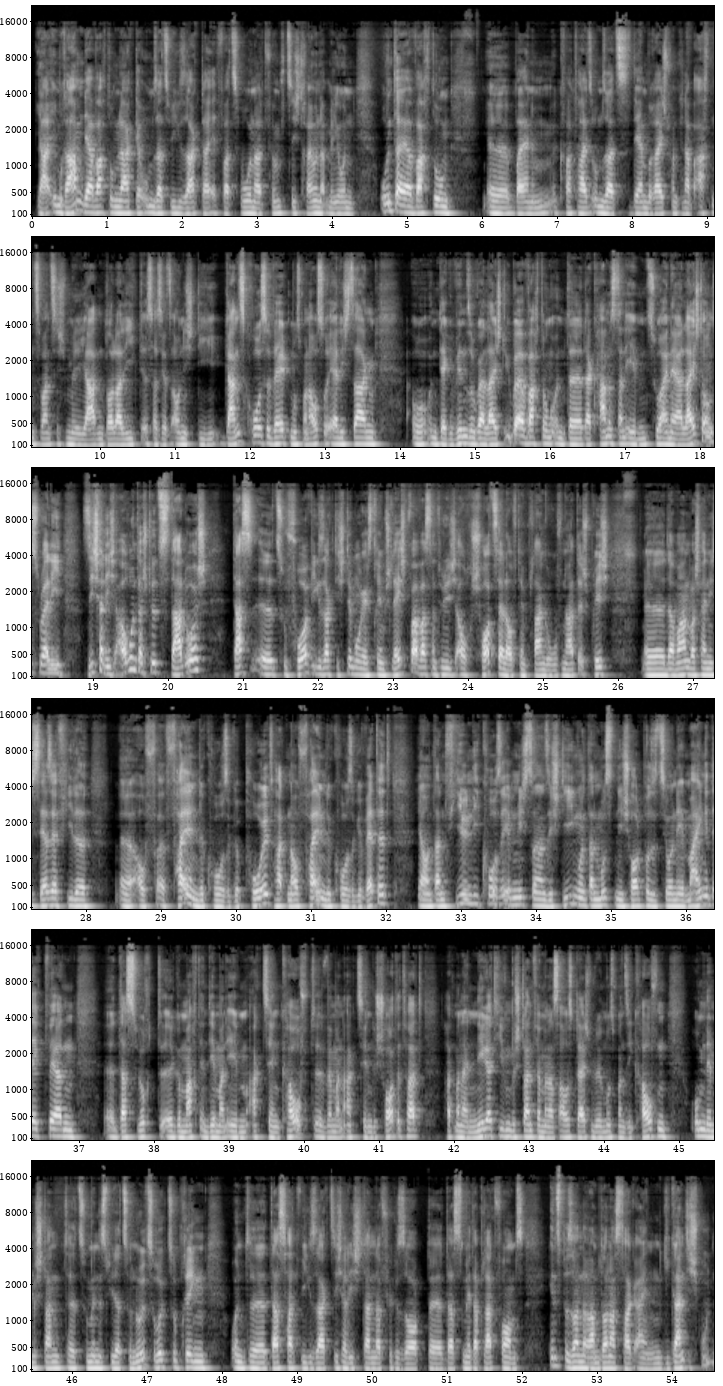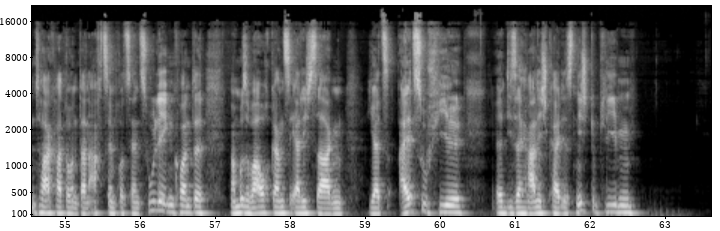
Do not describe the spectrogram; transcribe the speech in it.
ja, im Rahmen der Erwartung lag der Umsatz, wie gesagt, da etwa 250, 300 Millionen unter Erwartung. Äh, bei einem Quartalsumsatz, der im Bereich von knapp 28 Milliarden Dollar liegt, ist das jetzt auch nicht die ganz große Welt, muss man auch so ehrlich sagen. Und der Gewinn sogar leicht über Erwartung. Und äh, da kam es dann eben zu einer Erleichterungsrallye. Sicherlich auch unterstützt dadurch, dass äh, zuvor, wie gesagt, die Stimmung extrem schlecht war, was natürlich auch Shortseller auf den Plan gerufen hatte. Sprich, äh, da waren wahrscheinlich sehr, sehr viele auf äh, fallende Kurse gepolt, hatten auf fallende Kurse gewettet. Ja, und dann fielen die Kurse eben nicht, sondern sie stiegen und dann mussten die Short-Positionen eben eingedeckt werden. Äh, das wird gemacht, indem man eben Aktien kauft. Wenn man Aktien geschortet hat, hat man einen negativen Bestand. Wenn man das ausgleichen will, muss man sie kaufen, um den Bestand zumindest wieder zu Null zurückzubringen. Und das hat, wie gesagt, sicherlich dann dafür gesorgt, dass Meta Plattforms insbesondere am Donnerstag einen gigantisch guten Tag hatte und dann 18% zulegen konnte. Man muss aber auch ganz ehrlich sagen, jetzt allzu viel äh, dieser Herrlichkeit ist nicht geblieben.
